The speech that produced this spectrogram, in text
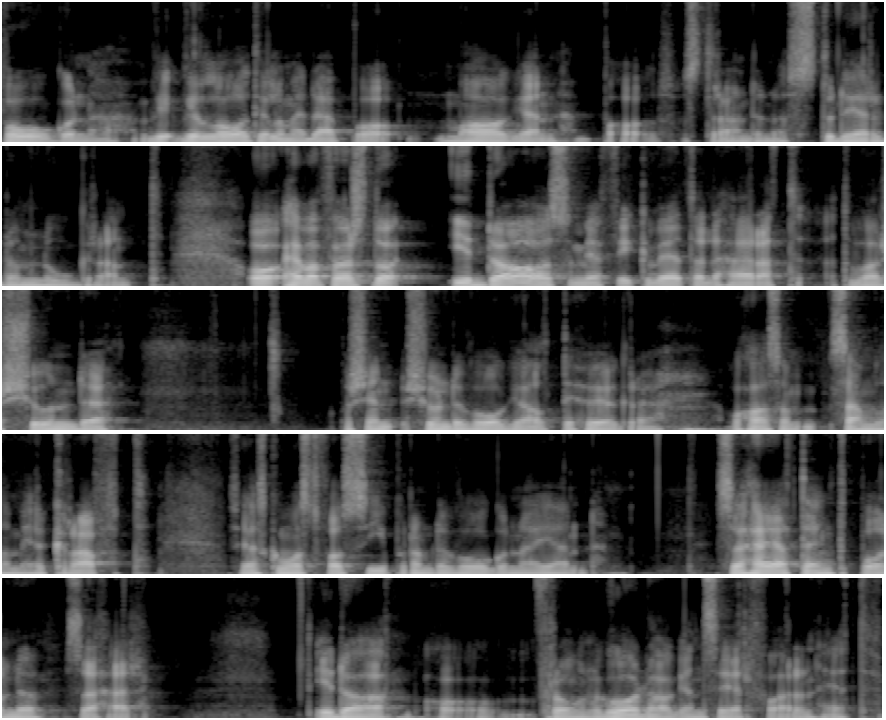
vågorna. Vi, vi låg till och med där på magen på stranden och studerade dem noggrant. Och det var först då idag som jag fick veta det här att, att var sjunde, var sjunde våg är alltid högre och har som, samlar mer kraft. Så jag ska måste få se på de där vågorna igen. Så här har jag tänkt på nu, så här, idag, och från gårdagens erfarenhet.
